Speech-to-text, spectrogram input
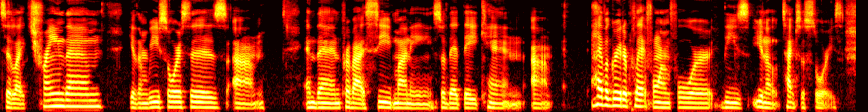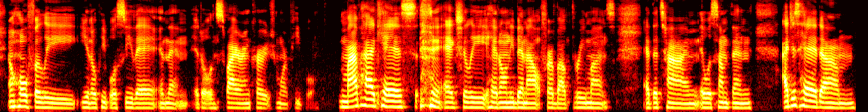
to like train them, give them resources, um, and then provide seed money so that they can um, have a greater platform for these you know types of stories. And hopefully you know people see that and then it'll inspire and encourage more people. My podcast actually had only been out for about three months at the time. It was something i just had um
